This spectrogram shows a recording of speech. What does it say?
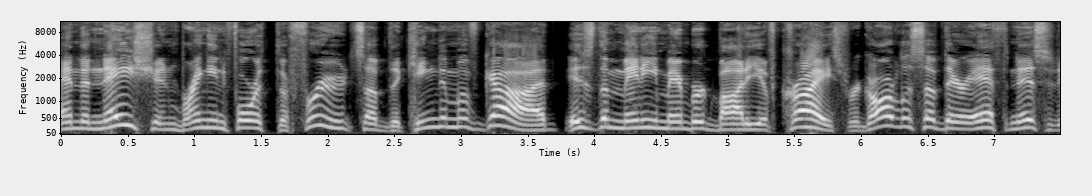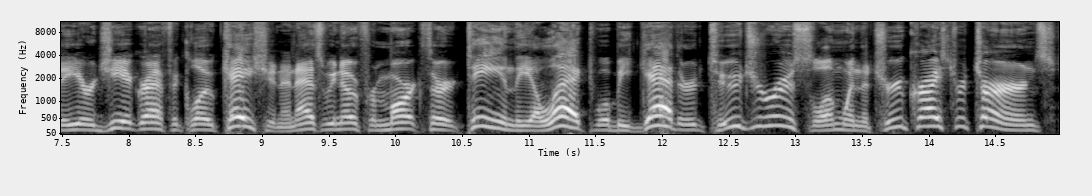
and the nation bringing forth the fruits of the kingdom of God is the many membered body of Christ, regardless of their ethnicity or geographic location. And as we know from Mark 13, the elect will be gathered to Jerusalem when the true Christ returns,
